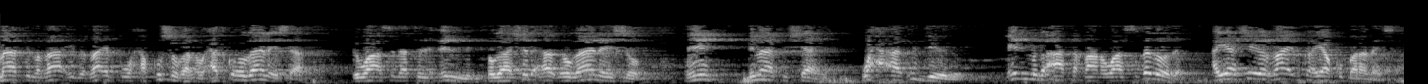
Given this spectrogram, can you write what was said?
Maa fi lghaa'ibi haa'ibka waxa ku sugan waxaad ka ogaanaysaa. Biwaasitati alcilmi ogaashada aada ogaanayso bimaa fi shaahid. Waxa aad u jeedo cilmiga aad taqaano waasidadooda ayaa shayga haa'ibka ayaa ku baranaysaa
